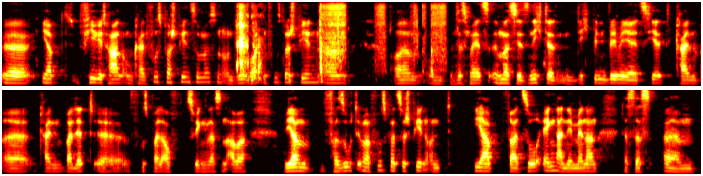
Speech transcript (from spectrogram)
äh, ihr habt viel getan, um kein Fußball spielen zu müssen und wir wollten Fußball spielen. Ähm, ähm, und dass man jetzt immer jetzt nicht, ich bin, will mir jetzt hier kein, äh, kein Ballett äh, Fußball aufzwingen lassen, aber wir haben versucht immer Fußball zu spielen und ihr habt, wart so eng an den Männern, dass das ähm,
